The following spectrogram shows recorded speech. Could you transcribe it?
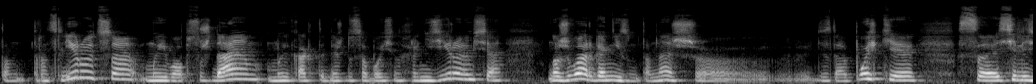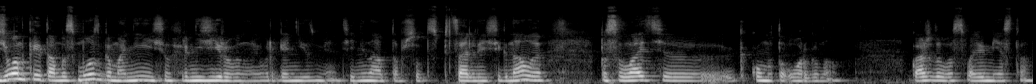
там транслируется, мы его обсуждаем, мы как-то между собой синхронизируемся, но живой организм, там, знаешь, э, не знаю, почки с селезенкой там и с мозгом, они синхронизированы в организме. Тебе не надо там что-то, специальные сигналы посылать э, какому-то органу. У каждого свое место.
